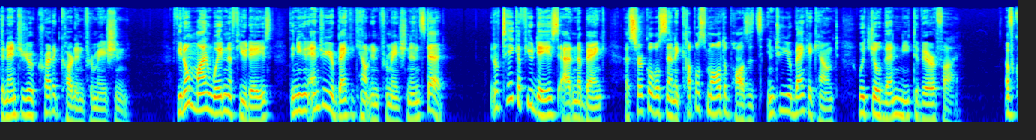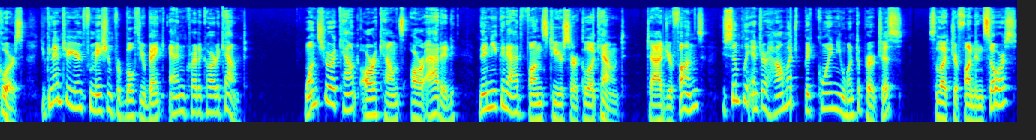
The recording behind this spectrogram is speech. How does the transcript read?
then enter your credit card information. If you don't mind waiting a few days, then you can enter your bank account information instead. It'll take a few days to add in a bank, as Circle will send a couple small deposits into your bank account, which you'll then need to verify. Of course, you can enter your information for both your bank and credit card account. Once your account or accounts are added, then you can add funds to your Circle account. To add your funds, you simply enter how much Bitcoin you want to purchase, select your fund and source,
